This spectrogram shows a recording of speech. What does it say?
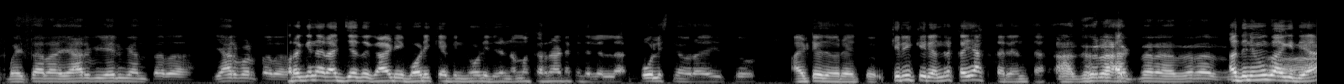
ಬೈತಾರ ಯಾರು ಬಿ ಏನ್ ಬಿ ಅಂತಾರ ಯಾರು ಬರ್ತಾರ? ಹೊರಗಿನ ರಾಜ್ಯದ ಗಾಡಿ ಬಾಡಿ ಕ್ಯಾಬಿನ್ ನೋಡಿದ್ರೆ ನಮ್ಮ ಕರ್ನಾಟಕದಲ್ಲೆಲ್ಲ ಪೊಲೀಸ್ನವರಾಯ್ತು ಆರ್ ಟಿ ಆಯ್ತು ಕಿರಿಕಿರಿ ಅಂದ್ರೆ ಕೈ ಹಾಕ್ತಾರೆ ಅಂತ. ಅದರ ಹಾಕ್ತಾರ ಅದರ ಅದು ನಿಮಗೂ ಆಗಿದ್ಯಾ?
